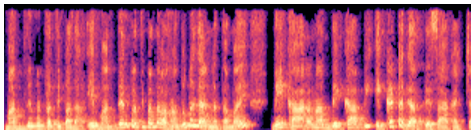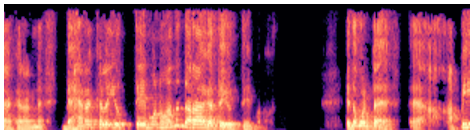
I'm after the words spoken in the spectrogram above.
මධ්‍යම ප්‍රතිපදාව. ඒ මධ්‍යම ප්‍රතිපදාව හඳුනා ගන්න තමයි මේ කාරණා දෙක අපි එකට ගත්තේ සාකච්ඡා කරන්න. බැහැර කළ යුත්තේ මොනවද? දරාගත යුත්තේ මොනවද? එතකොට අපි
